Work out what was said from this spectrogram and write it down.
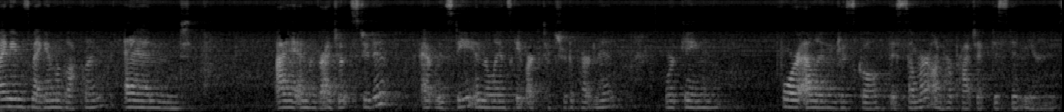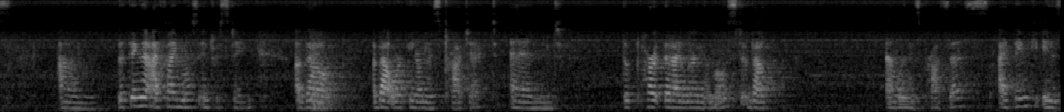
My name is Megan McLaughlin, and I am a graduate student at RISD in the Landscape Architecture Department, working for Ellen Driscoll this summer on her project Distant Mirrors. Um, the thing that I find most interesting about about working on this project and the part that I learned the most about Ellen's process, I think, is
